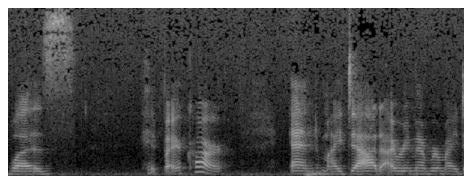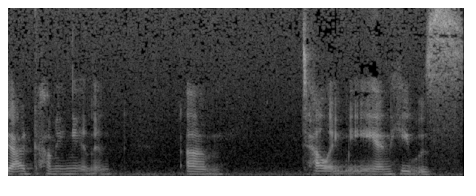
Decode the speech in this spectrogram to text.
was hit by a car and my dad i remember my dad coming in and um, telling me, and he was,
